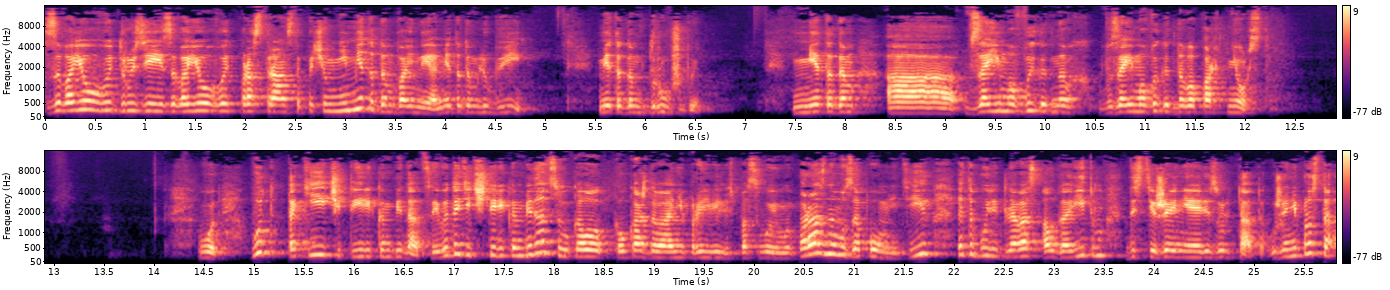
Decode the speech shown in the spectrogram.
завоевывает друзей, завоевывает пространство, причем не методом войны, а методом любви, методом дружбы, методом а, взаимовыгодных, взаимовыгодного партнерства. Вот. вот такие четыре комбинации. И вот эти четыре комбинации, у, кого, у каждого они проявились по-своему и по-разному, запомните их, это будет для вас алгоритм достижения результата. Уже не просто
